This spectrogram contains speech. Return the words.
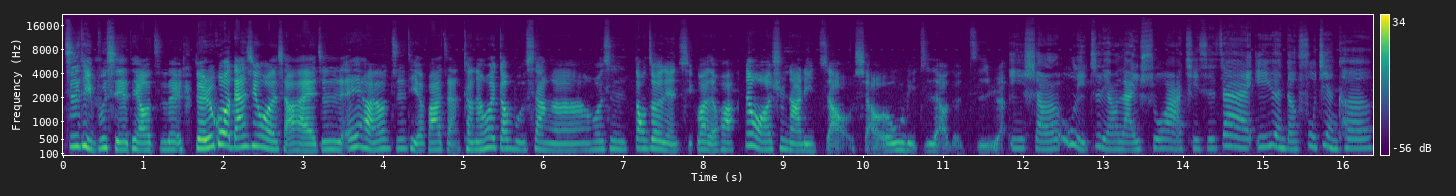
肢体不协调之类的。对，如果我担心我的小孩，就是哎，好像肢体的发展可能会跟不上啊，或是动作有点奇怪的话，那我要去哪里找小儿物理治疗的资源？以小儿物理治疗来说啊，其实在医院的复健科。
